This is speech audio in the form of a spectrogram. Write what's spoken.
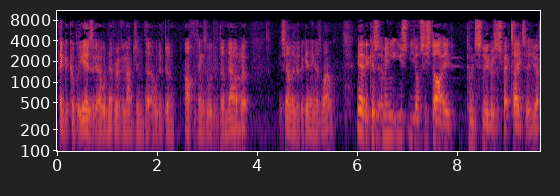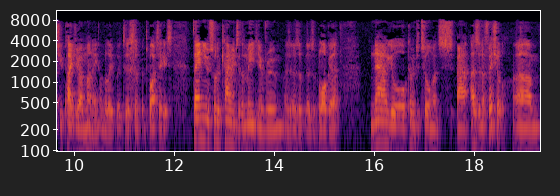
think a couple of years ago I would never have imagined that I would have done half the things I would have done now, mm. but it's only the beginning as well. Yeah, because I mean, you, you obviously started coming to snooker as a spectator. You actually paid your own money, unbelievably, to, to buy tickets Then you sort of came into the media room as, as, a, as a blogger. Now you're coming to tournaments uh, as an official. Um,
